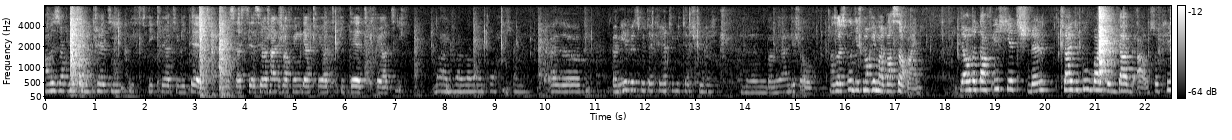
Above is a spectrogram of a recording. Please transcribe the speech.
Aber es ist auch lustig mit Kreativ die Kreativität. Das heißt, er ist ja wahrscheinlich auch wegen der Kreativität kreativ. Nein, weil man einfach so. Also bei mir wird es mit der Kreativität schwierig. Ähm, bei mir eigentlich auch. Also ist gut, ich mache hier mal Wasser rein. Ja, oder darf ich jetzt schnell? Kleide du mal den Gang aus, okay?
